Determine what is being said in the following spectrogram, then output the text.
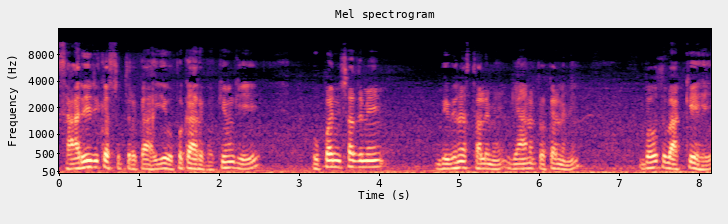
शारीरिक सूत्र का ये उपकार क्योंकि उपनिषद में, विभिन्न स्थल में, ज्ञान प्रकरण में बहुत वाक्य है।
